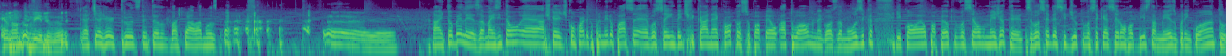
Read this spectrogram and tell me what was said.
Eu não duvido, viu? É a tia Gertrudes tentando baixar lá a música. ai, ai. Ah, então beleza. Mas então é, acho que a gente concorda que o primeiro passo é você identificar né, qual que é o seu papel atual no negócio da música e qual é o papel que você almeja ter. Se você decidiu que você quer ser um robista mesmo por enquanto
